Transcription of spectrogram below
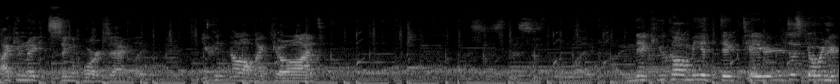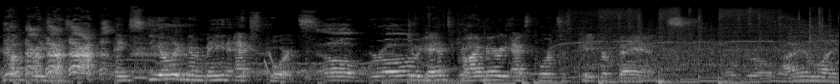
I can make it Singapore exactly. You can. Oh my god. Nick, you call me a dictator. You're just going to countries and, and stealing their main exports. Oh, bro. Japan's primary exports is paper fans. Oh, bro. I am like.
